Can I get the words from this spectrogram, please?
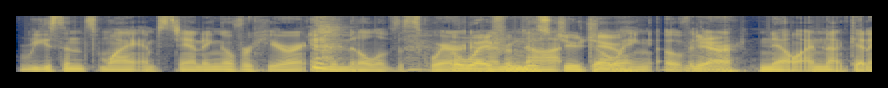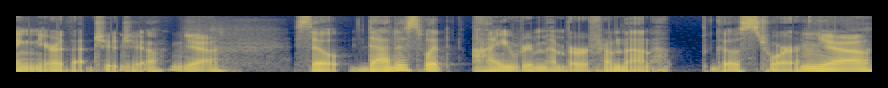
reasons why i'm standing over here in the middle of the square Away from this juju. going over Yeah. there no i'm not getting near that juju Yeah. so that is what i remember from that ghost tour Yeah.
